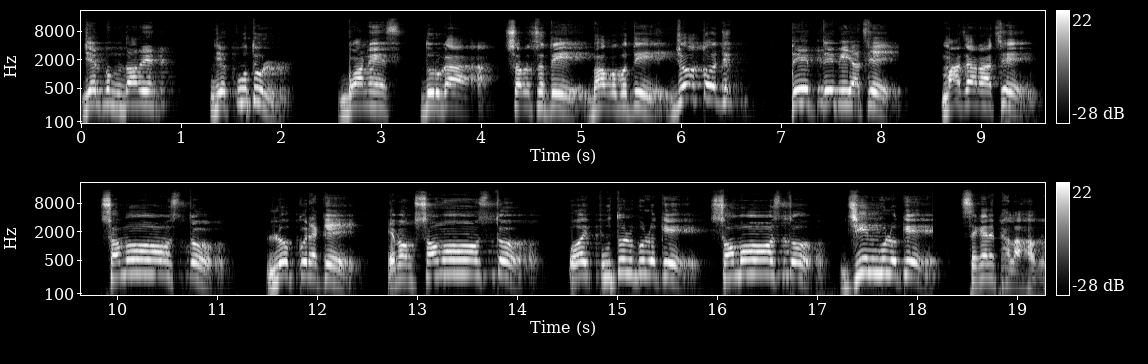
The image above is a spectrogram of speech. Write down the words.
যেরকম ধরেন যে পুতুল গণেশ, দুর্গা, সরস্বতী, ভগবতী, যত দেব দেবী আছে, মাজার আছে, সমস্ত লোকগুলোকে এবং সমস্ত ওই পুতুলগুলোকে, সমস্ত জিনগুলোকে সেখানে ফেলা হবে।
